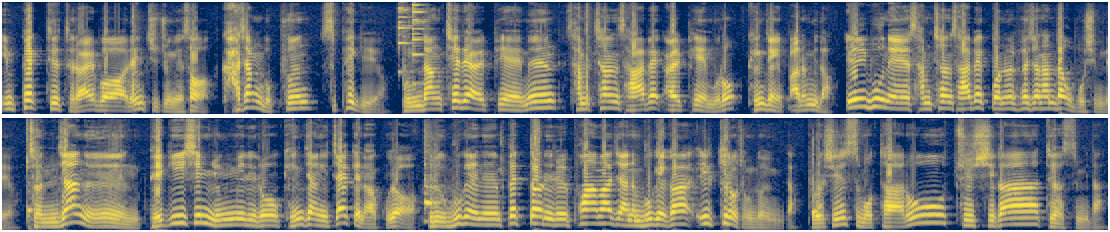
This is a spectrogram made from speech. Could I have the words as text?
임팩트 드라이버와 렌치 중에서 가장 높은 스펙이에요. 분당 최대 RPM은 3400rpm으로 굉장히 빠릅니다. 1분에 3400번을 회전한다고 보시면 돼요. 전장은 126mm로 굉장히 짧게 나왔고요. 그리고 무게는 배터리를 포함하지 않은 무게가 1kg 정도입니다. 브러시스 모터로 출시가 되었습니다.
